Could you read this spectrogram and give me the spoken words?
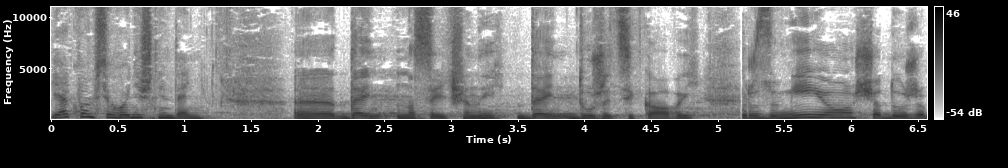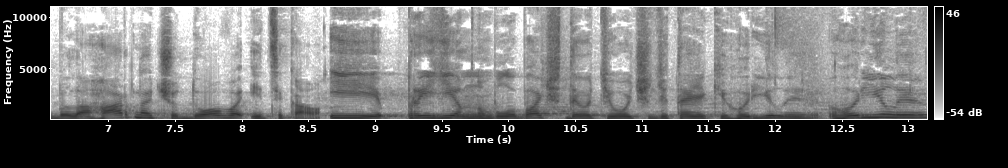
Як вам сьогоднішній день? Е, День насичений, день дуже цікавий, Розумію, що дуже було гарно, чудово і цікаво. і приємно було бачити оті очі дітей, які горіли, горіли.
